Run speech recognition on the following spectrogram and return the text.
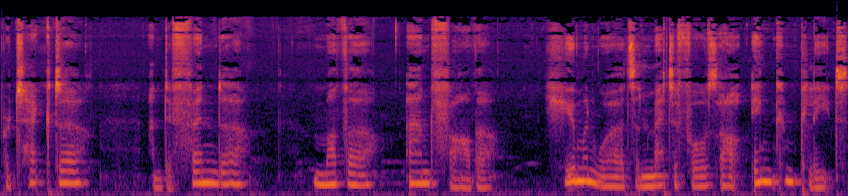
protector and defender, mother and father. Human words and metaphors are incomplete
